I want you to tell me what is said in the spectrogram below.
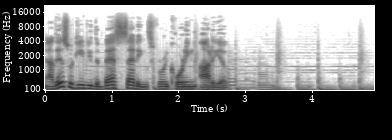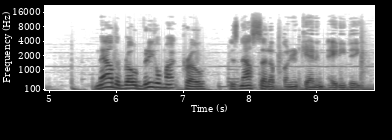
Now this will give you the best settings for recording audio. Now the Rode VideoMic Pro is now set up on your Canon 80D.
